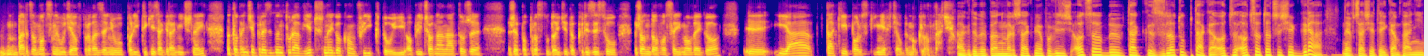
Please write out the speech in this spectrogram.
bardzo mocny udział w prowadzeniu polityki zagranicznej. No to będzie prezydentura wiecznego konfliktu i obliczona na to, że, że po prostu dojdzie do kryzysu rządowo-sejmowego. Y, ja takiej Polski nie chciałbym oglądać. A gdyby pan marszałek miał powiedzieć, o co by tak z lotu ptaka, o, o co toczy się gra w czasie tej kampanii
